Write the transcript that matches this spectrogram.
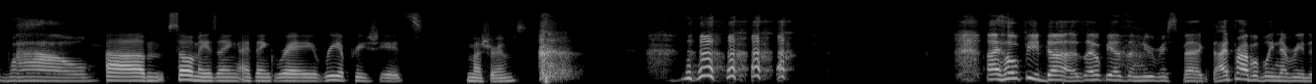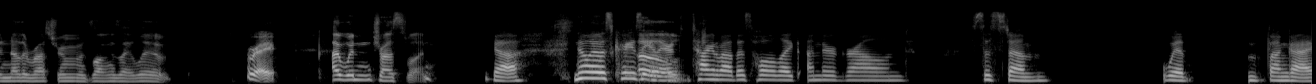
Wow. Um, so amazing. I think Ray reappreciates mushrooms. I hope he does. I hope he has a new respect. I'd probably never eat another mushroom as long as I live. right. I wouldn't trust one. Yeah. No, it was crazy. And they're Oh. talking about this whole like underground system with fungi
